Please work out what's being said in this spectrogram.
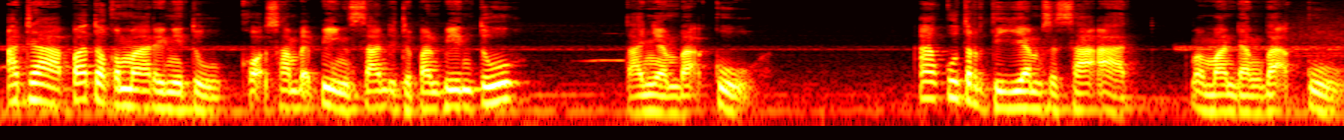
Ada apa toh kemarin itu? Kok sampai pingsan di depan pintu? Tanya mbakku Aku terdiam sesaat Memandang mbakku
